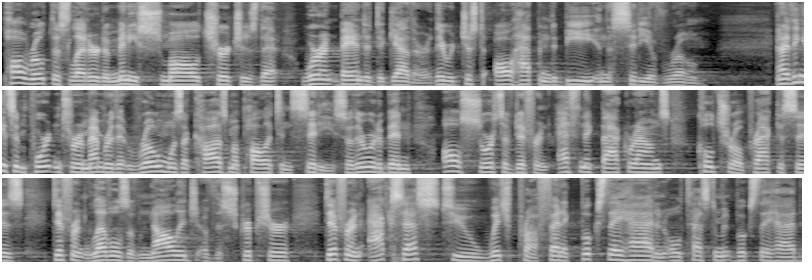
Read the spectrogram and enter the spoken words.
Paul wrote this letter to many small churches that weren't banded together. They would just all happen to be in the city of Rome. And I think it's important to remember that Rome was a cosmopolitan city. So there would have been all sorts of different ethnic backgrounds, cultural practices, different levels of knowledge of the scripture, different access to which prophetic books they had and Old Testament books they had.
